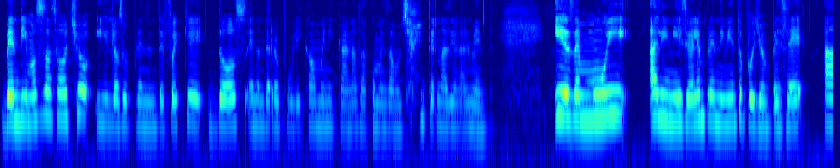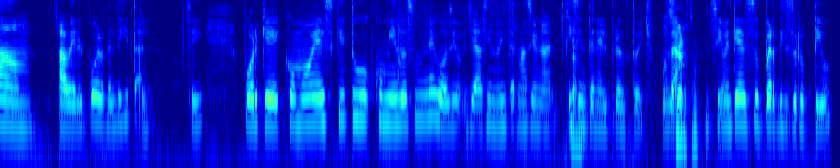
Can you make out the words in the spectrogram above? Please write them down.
Vendimos esas ocho y lo sorprendente fue que dos eran de República Dominicana, o sea, comenzamos ya internacionalmente. Y desde muy al inicio del emprendimiento, pues yo empecé a, a ver el poder del digital, ¿sí? Porque cómo es que tú comienzas un negocio ya siendo internacional y sin tener el producto hecho. O sea, si me entiendes, súper disruptivo.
